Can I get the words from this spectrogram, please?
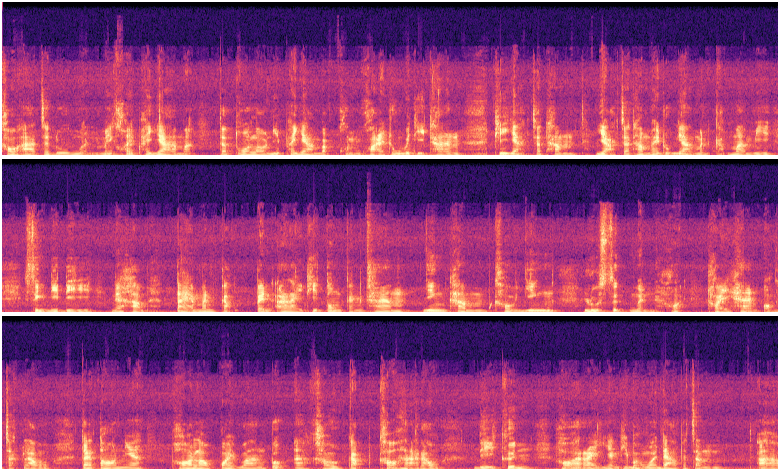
เขาอาจจะดูเหมือนไม่ค่อยพยายามอะแต่ตัวเรานี่พยายามแบบขนขวายทุกวิถีทางที่อยากจะทำอยากจะทำให้ทุกอย่างมันกลับมามีสิ่งดีๆนะครับ แต่มันกลับเป็นอะไรที่ตรงกันข้าม ยิ่งทำเขายิ่งรู้สึกเหมือนถอยห่างออกจากเรา แต่ตอนเนี้ยพอเราปล่อยวางปุ๊บอะเขากลับเข้าหาเรา ดีขึ้น เพราะอะไรอย่างที่บอกว่าดาวประจำอ่า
